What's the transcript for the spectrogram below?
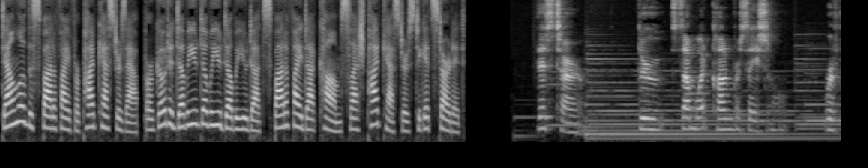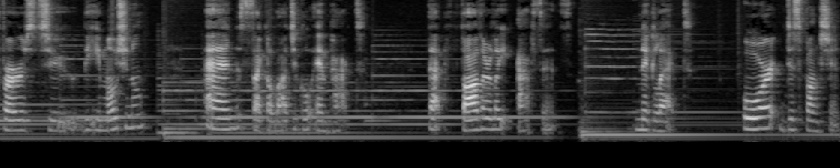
Download the Spotify for Podcasters app or go to www.spotify.com/podcasters to get started. This term, through somewhat conversational, refers to the emotional and psychological impact that fatherly absence, neglect, or dysfunction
